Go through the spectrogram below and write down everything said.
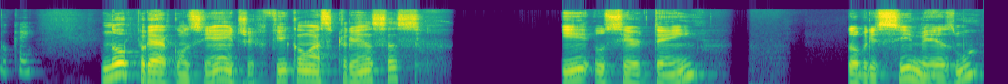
Ok. No pré-consciente ficam as crenças que o ser tem sobre si mesmo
